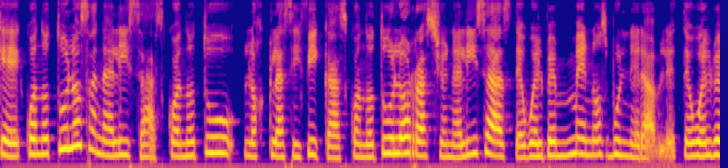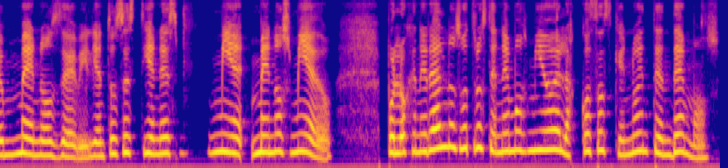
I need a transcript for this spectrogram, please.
que cuando tú los analizas, cuando tú los clasificas, cuando tú los racionalizas, te vuelven menos vulnerable, te vuelven menos débil y entonces tienes menos miedo. Por lo general nosotros tenemos miedo de las cosas que no entendemos,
